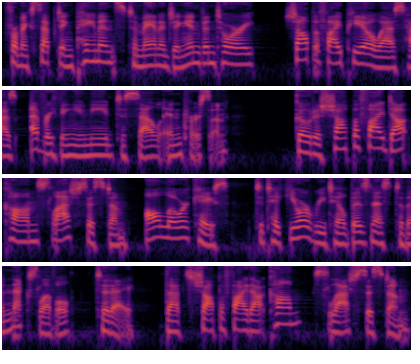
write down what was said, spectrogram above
From accepting payments to managing inventory, Shopify POS has everything you need to sell in person. Go to shopify.com slash system, all lowercase, to take your retail business to the next level today. That's shopify.com slash system.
